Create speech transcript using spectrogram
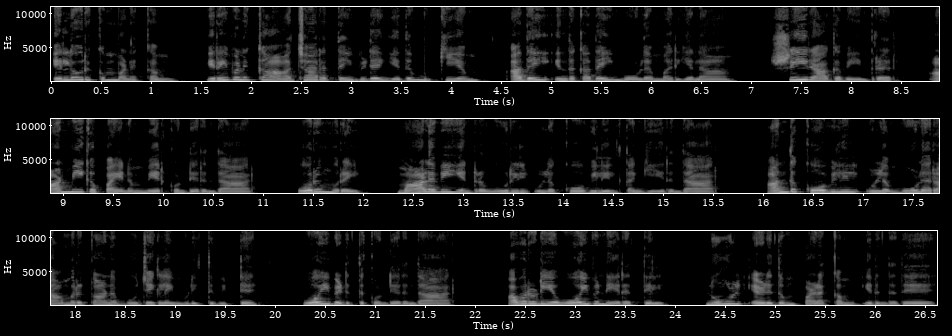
எல்லோருக்கும் வணக்கம். இறைவனுக்கு ஆச்சாரத்தை விட எது முக்கியம்? அதை இந்த கதை மூலம் அறியலாம். ஸ்ரீ ராகவேந்திரர் ஆன்மீக பயணம் மேற்கொண்டிருந்தார். ஒருமுறை மாளவி என்ற ஊரில் உள்ள கோவிலில் தங்கியிருந்தார். அந்த கோவிலில் உள்ள மூல ராமருக்கான பூஜைகளை முடித்துவிட்டு ஓய்வெடுத்து கொண்டிருந்தார். அவருடைய ஓய்வு நேரத்தில் நூல் எழுதும் பழக்கம் இருந்தது.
